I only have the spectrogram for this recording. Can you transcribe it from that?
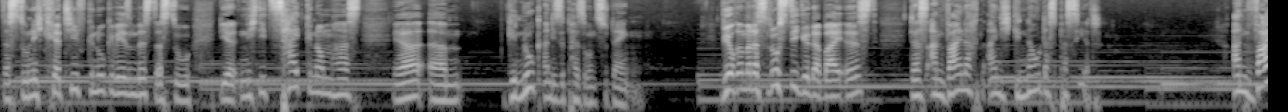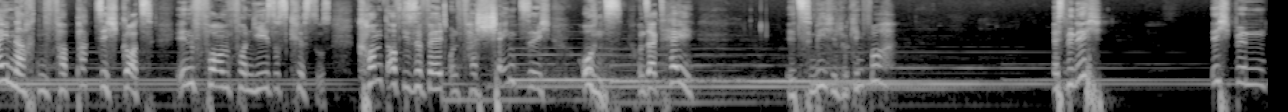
Dass du nicht kreativ genug gewesen bist, dass du dir nicht die Zeit genommen hast, ja, ähm, genug an diese Person zu denken. Wie auch immer das Lustige dabei ist, dass an Weihnachten eigentlich genau das passiert. An Weihnachten verpackt sich Gott in Form von Jesus Christus, kommt auf diese Welt und verschenkt sich uns und sagt, hey, it's me you're looking for. Es bin ich. Ich bin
